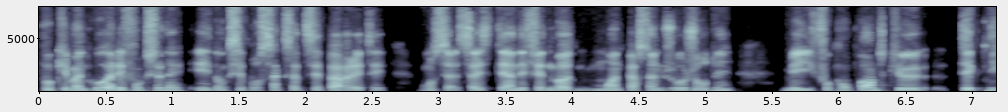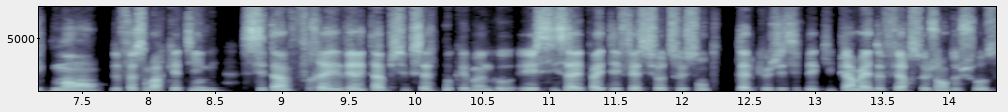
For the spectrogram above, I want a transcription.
Pokémon Go allait fonctionner. Et donc c'est pour ça que ça ne s'est pas arrêté. Bon, ça, a été un effet de mode, moins de personnes jouent aujourd'hui, mais il faut comprendre que techniquement, de façon marketing, c'est un vrai, véritable succès Pokémon Go. Et si ça n'avait pas été fait sur une solution telle que GCP qui permet de faire ce genre de choses,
